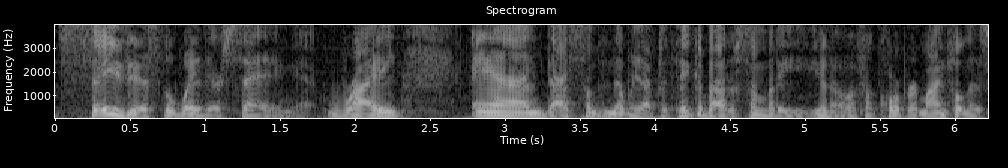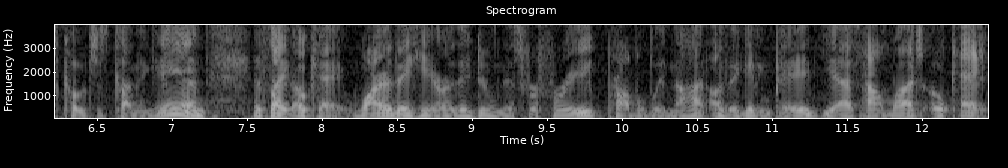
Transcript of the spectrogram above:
say this the way they're saying it right and that's something that we have to think about if somebody, you know, if a corporate mindfulness coach is coming in, it's like, okay, why are they here? Are they doing this for free? Probably not. Are they getting paid? Yes. How much? Okay.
